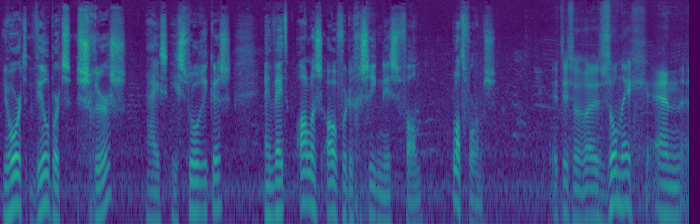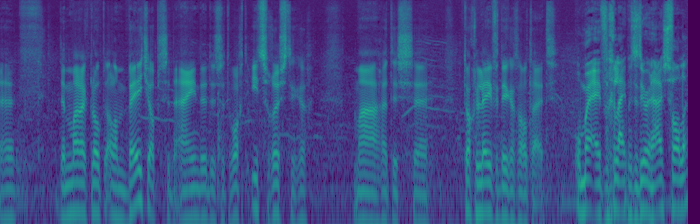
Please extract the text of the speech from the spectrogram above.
Je hoort Wilbert Scheurs, hij is historicus en weet alles over de geschiedenis van platforms. Het is er eh, zonnig en eh, de markt loopt al een beetje op zijn einde, dus het wordt iets rustiger. Maar het is, eh, toch levendig als altijd. Om maar even gelijk met de deur in huis te vallen.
